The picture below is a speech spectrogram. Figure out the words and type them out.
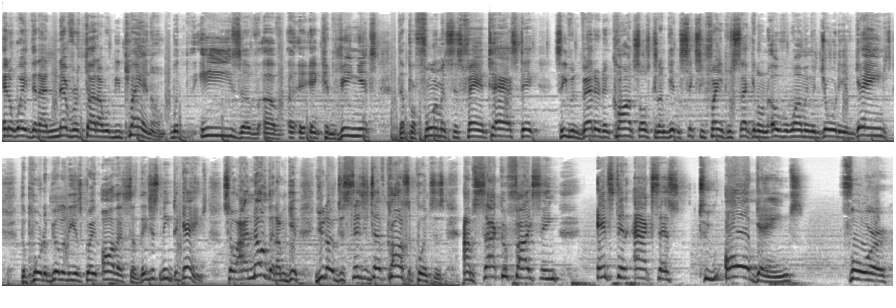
in a way that I never thought I would be playing them with ease of, of uh, and convenience. The performance is fantastic. It's even better than consoles because I'm getting 60 frames per second on the overwhelming majority of games. The portability is great, all that stuff. They just need the games. So I know that I'm giving, you know, decisions have consequences. I'm sacrificing instant access to all games for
